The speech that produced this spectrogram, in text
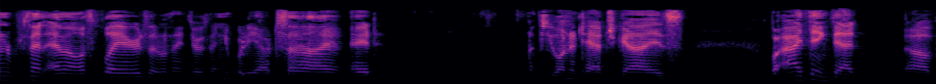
100% MLS players. I don't think there's anybody outside. If you want to attach guys, but I think that um,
